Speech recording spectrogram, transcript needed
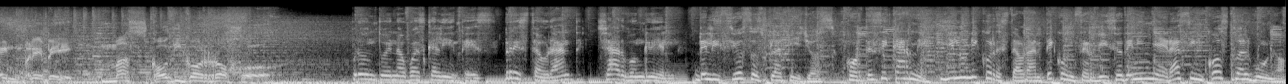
En breve, más código rojo. Pronto en Aguascalientes, restaurant Charbon Grill. Deliciosos platillos, cortes de carne y el único restaurante con servicio de niñera sin costo alguno.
